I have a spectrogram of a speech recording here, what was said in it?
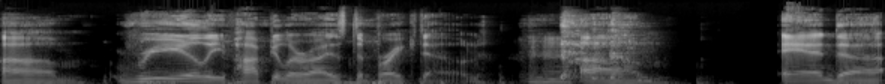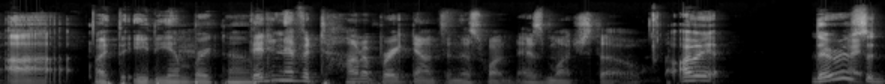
um, really popularized the breakdown, Mhm. um, and uh, uh, Like the EDM breakdown. They didn't have a ton of breakdowns in this one as much though. I mean, there was a,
